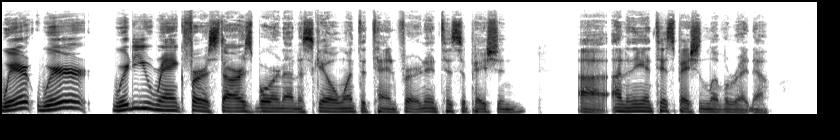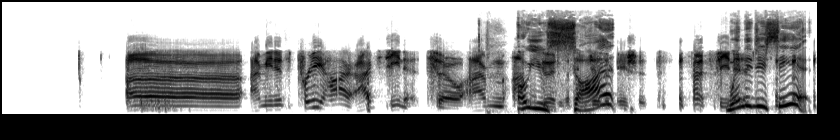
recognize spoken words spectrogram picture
Where where where do you rank for a stars Born on a scale of one to ten for an anticipation uh, on the anticipation level right now? Uh, I mean, it's pretty high. I've seen it, so I'm. I'm Oh, you saw it? I've seen When it. did you see it?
